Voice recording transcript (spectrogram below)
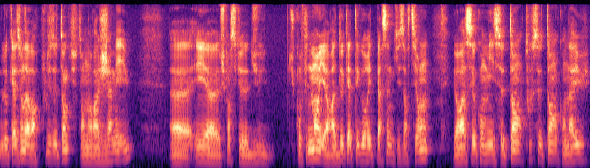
l'occasion d'avoir plus de temps que tu t'en auras jamais eu. et je pense que du, confinement, il y aura deux catégories de personnes qui sortiront. Il y aura ceux qui ont mis ce temps, tout ce temps qu'on a eu.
